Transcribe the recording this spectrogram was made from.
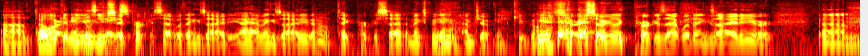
Um, don't look at me when you case, say Percocet with anxiety. I have anxiety, but I don't take Percocet. It makes me. Yeah. I'm joking. Keep going. Yeah. sorry, sorry. You're like Percocet with anxiety or um,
